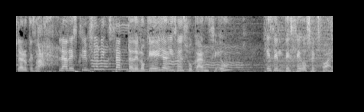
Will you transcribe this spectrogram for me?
Claro que sí. Ah. La descripción exacta de lo que ella dice en su canción es el deseo sexual.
